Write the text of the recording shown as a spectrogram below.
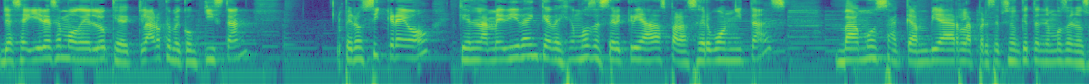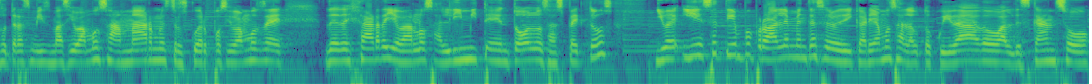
de seguir ese modelo que claro que me conquistan. Pero sí creo que en la medida en que dejemos de ser criadas para ser bonitas, vamos a cambiar la percepción que tenemos de nosotras mismas y vamos a amar nuestros cuerpos y vamos de, dejar de llevarlos al límite en todos los aspectos. Y, y ese tiempo probablemente se lo dedicaríamos al autocuidado, al descanso,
